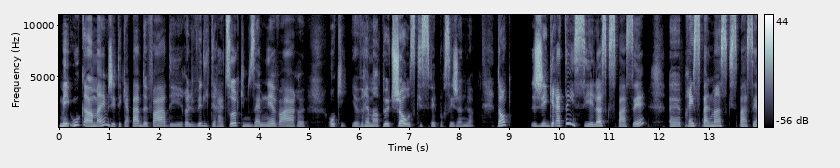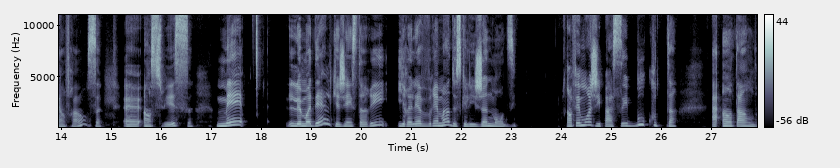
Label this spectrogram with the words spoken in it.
mais où quand même j'ai été capable de faire des relevés de littérature qui nous amenaient vers euh, OK, il y a vraiment peu de choses qui se fait pour ces jeunes-là. Donc, j'ai gratté ici et là ce qui se passait, euh, principalement ce qui se passait en France, euh, en Suisse, mais le modèle que j'ai instauré, il relève vraiment de ce que les jeunes m'ont dit. En fait, moi, j'ai passé beaucoup de temps à entendre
